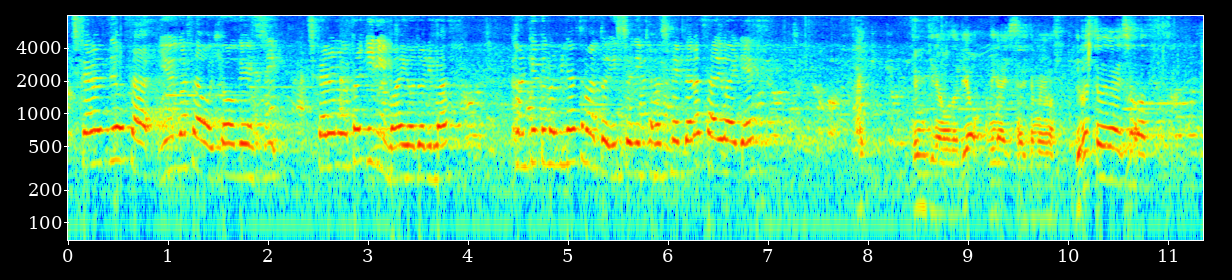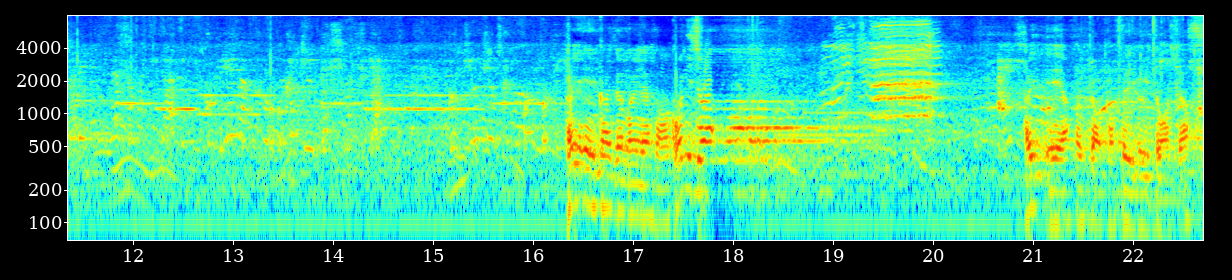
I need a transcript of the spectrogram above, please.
力強さ優雅さを表現し力の限り舞い踊ります。観客の皆様と一緒に楽しめたら幸いです。元気な踊りをお願いしたいと思います。よろしくお願いしますはい、えー会場の皆様こんにちは。はい、えー、旭川火星組と申します、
